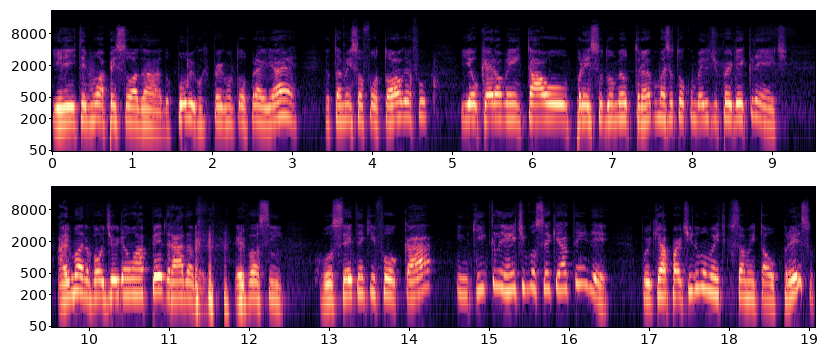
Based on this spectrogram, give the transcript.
E ele teve uma pessoa da- do público que perguntou pra ele: Ah, é, eu também sou fotógrafo e eu quero aumentar o preço do meu trampo, mas eu tô com medo de perder cliente. Aí, mano, o Valdir deu uma pedrada, velho. Ele falou assim: você tem que focar em que cliente você quer atender. Porque a partir do momento que você aumentar o preço,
